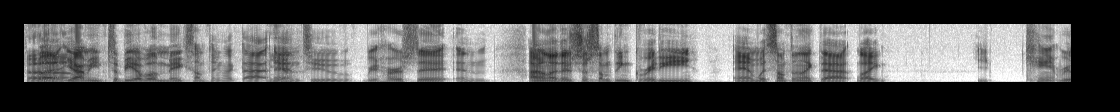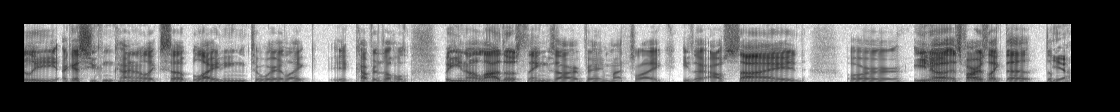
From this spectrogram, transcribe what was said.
But Uh, yeah, I mean, to be able to make something like that Yeah. and to rehearse it, and I don't know, there's just something gritty, and with something like that, like you can't really. I guess you can kind of like set up lighting to where like it covers the whole. But you know, a lot of those things are very much like either outside or you Yeah. know, as far as like the the yeah,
